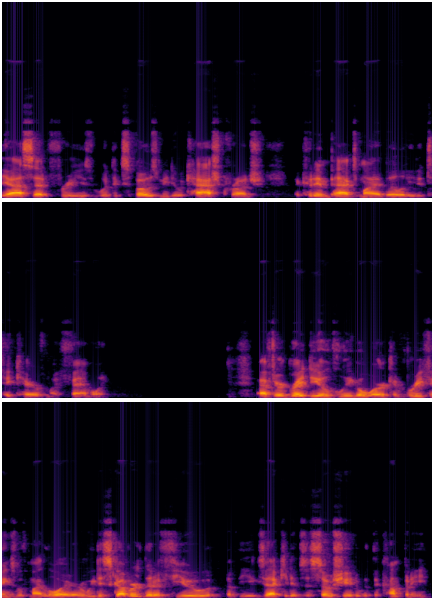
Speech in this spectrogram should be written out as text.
The asset freeze would expose me to a cash crunch that could impact my ability to take care of my family. After a great deal of legal work and briefings with my lawyer, we discovered that a few of the executives associated with the company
